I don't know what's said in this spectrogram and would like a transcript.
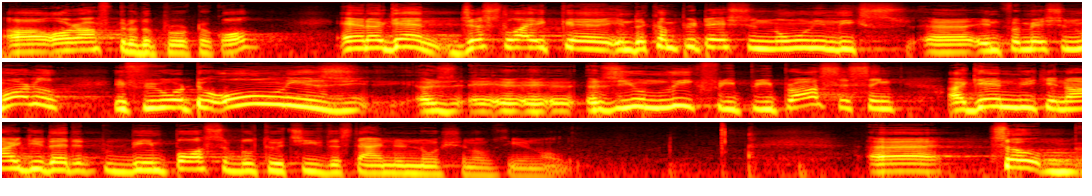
uh, or after the protocol. And again, just like uh, in the computation only leaks uh, information model, if we were to only assume leak-free preprocessing, again, we can argue that it would be impossible to achieve the standard notion of zero knowledge. Uh, so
